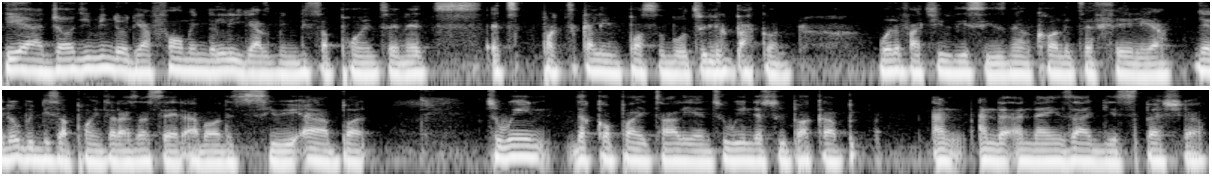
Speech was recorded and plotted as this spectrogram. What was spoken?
Yeah, George, even though their form in the league has been disappointing, it's it's practically impossible to look back on what they've achieved this season and call it a failure. Yeah, they'll be disappointed, as I said, about the Serie A, but to win the Coppa Italia and to win the Super Cup and and the, and the Inzaghi is special.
